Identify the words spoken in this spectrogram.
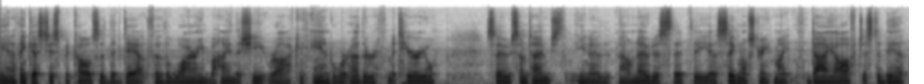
and I think that's just because of the depth of the wiring behind the sheetrock and or other material so sometimes you know I'll notice that the uh, signal strength might die off just a bit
